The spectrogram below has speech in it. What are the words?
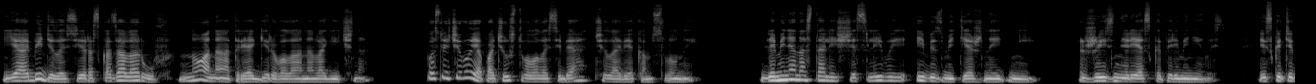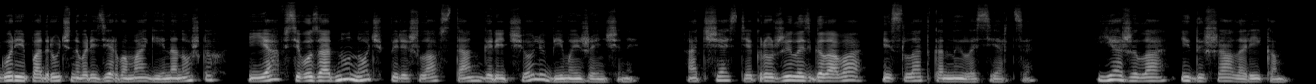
Я обиделась и рассказала Руф, но она отреагировала аналогично. После чего я почувствовала себя человеком с Луны. Для меня настали счастливые и безмятежные дни. Жизнь резко переменилась. Из категории подручного резерва магии на ножках я всего за одну ночь перешла в стан горячо любимой женщины. От счастья кружилась голова и сладко ныло сердце. Я жила и дышала Риком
